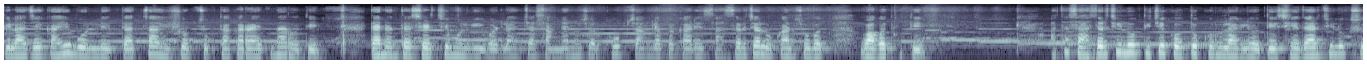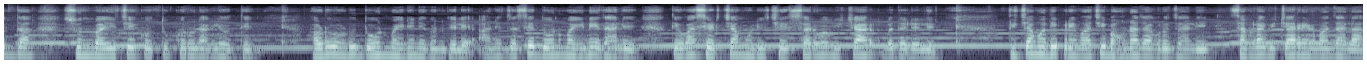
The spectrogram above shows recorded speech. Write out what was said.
तिला जे काही बोलले त्याचा हिशोब चुकता करायणार होती. त्यानंतर शेठची मुलगी वडिलांच्या सांगण्यानुसार खूप चांगल्या प्रकारे सासरच्या लोकांसोबत वागत होती. आता सासरची लोक तिचे कौतुक करू लागले होते. शेजारची लोकसुद्धा सुनबाईचे कौतुक करू लागले होते. हळूहळू दोन महिने निघून गेले आणि जसे दोन महिने झाले तेव्हा सेठच्या मुलीचे सर्व विचार बदलले. तिच्यामध्ये प्रेमाची भावना जागृत झाली. चांगला विचार निर्माण झाला.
